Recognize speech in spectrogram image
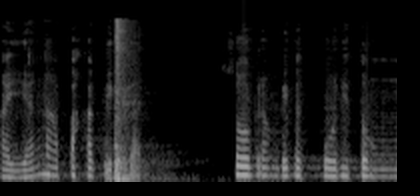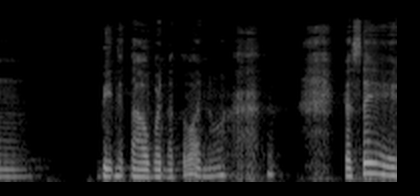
Ayan, napakabigat. Sobrang bigat po nitong binitawan na to, ano? Kasi,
